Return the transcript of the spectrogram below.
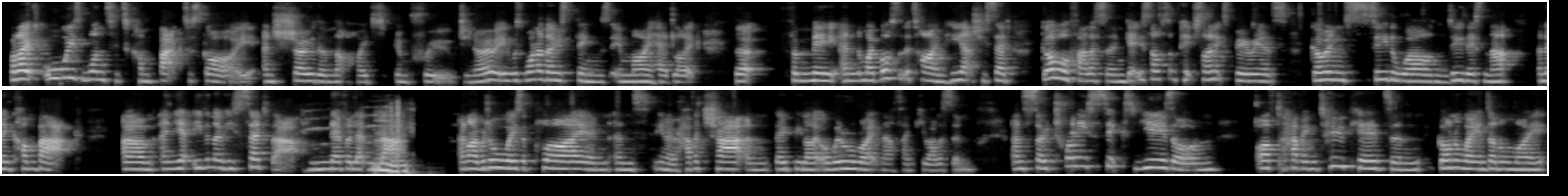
but I always wanted to come back to Sky and show them that I'd improved. You know, it was one of those things in my head, like that for me. And my boss at the time, he actually said, "Go off, Alison, get yourself some pitch side experience, go and see the world, and do this and that, and then come back." Um, and yet, even though he said that, he never let me mm. back. And I would always apply and and you know have a chat, and they'd be like, "Oh, we're all right now, thank you, Alison." And so, 26 years on, after having two kids and gone away and done all my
